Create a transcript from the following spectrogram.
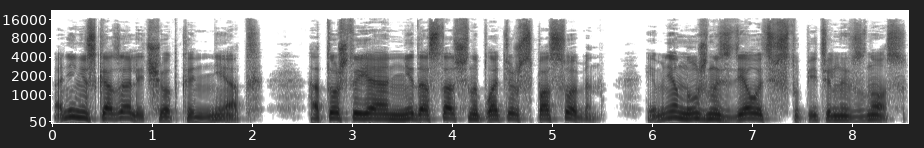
они не сказали четко «нет», а то, что я недостаточно платежеспособен, и мне нужно сделать вступительный взнос.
